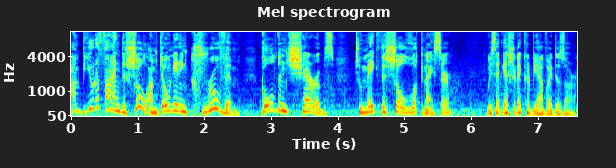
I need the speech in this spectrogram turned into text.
I'm beautifying the shul. I'm donating kruvim, golden cherubs, to make the shul look nicer. We said yesterday could be avodah zarah.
